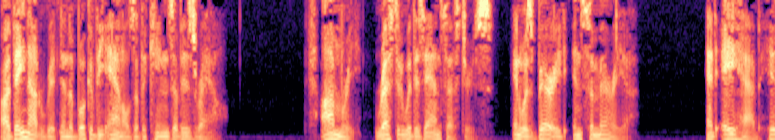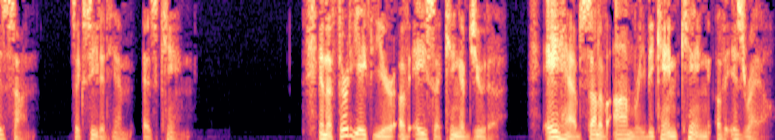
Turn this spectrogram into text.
are they not written in the book of the annals of the kings of israel? Omri rested with his ancestors and was buried in samaria and ahab his son succeeded him as king. In the 38th year of asa king of judah ahab son of omri became king of israel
